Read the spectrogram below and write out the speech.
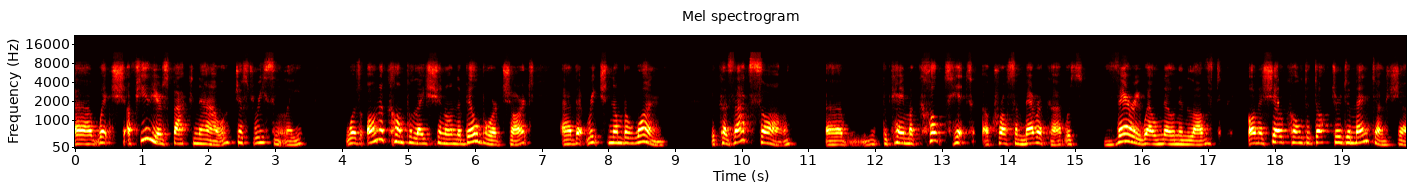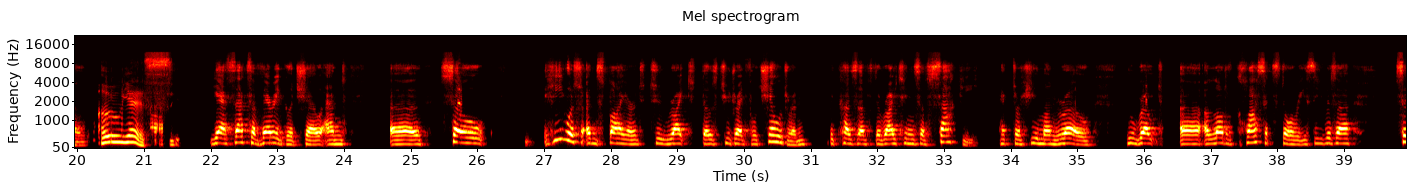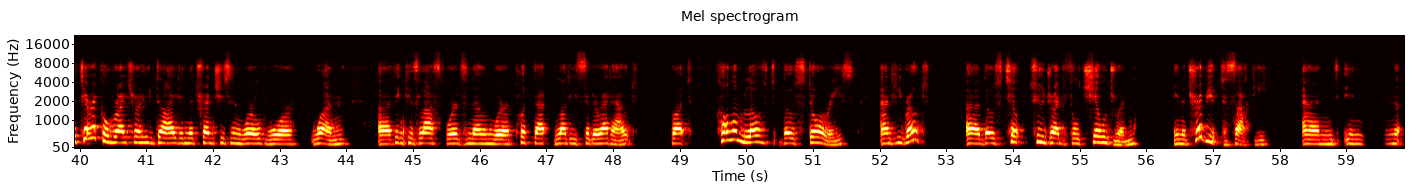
uh, which a few years back now, just recently, was on a compilation on the Billboard chart uh, that reached number one because that song uh, became a cult hit across America. Was very well known and loved on a show called the Dr. Demento Show. Oh, yes. Uh, yes, that's a very good show. And uh, so he was inspired to write those two dreadful children because of the writings of Saki, Hector Hugh Munro, who wrote uh, a lot of classic stories. He was a satirical writer who died in the trenches in World War One. Uh, I think his last words known were "Put that bloody cigarette out." But Colm loved those stories, and he wrote uh, those t- two dreadful children in a tribute to Saki. And in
